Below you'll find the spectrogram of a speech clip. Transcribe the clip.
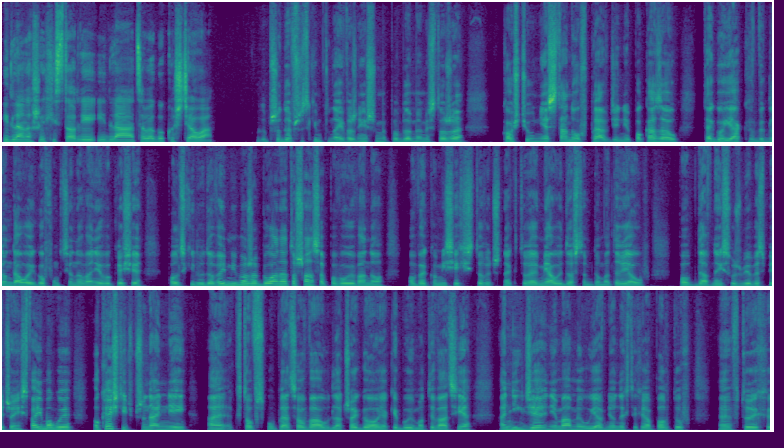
i dla naszej historii, i dla całego Kościoła. Przede wszystkim tu najważniejszym problemem jest to, że Kościół nie stanął w prawdzie, nie pokazał tego, jak wyglądało jego funkcjonowanie w okresie Polski Ludowej, mimo że była na to szansa. Powoływano owe komisje historyczne, które miały dostęp do materiałów po dawnej służbie bezpieczeństwa i mogły określić przynajmniej, e, kto współpracował, dlaczego, jakie były motywacje, a nigdzie nie mamy ujawnionych tych raportów, w których e,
